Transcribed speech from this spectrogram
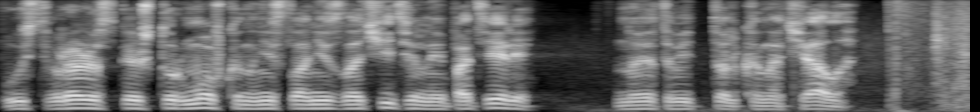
Пусть вражеская штурмовка нанесла незначительные потери, но это ведь только начало. —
